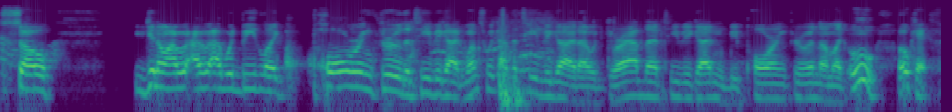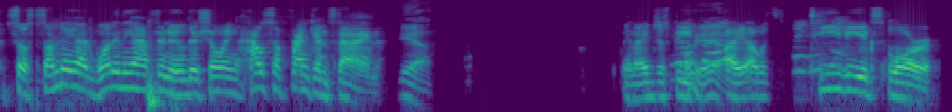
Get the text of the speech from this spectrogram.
So, you know, I, I, I would be like pouring through the TV guide. Once we got the TV guide, I would grab that TV guide and be pouring through it. And I'm like, ooh, okay. So Sunday at one in the afternoon, they're showing House of Frankenstein. Yeah. And I'd just be, Oh, yeah. I, I was TV Explorer.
